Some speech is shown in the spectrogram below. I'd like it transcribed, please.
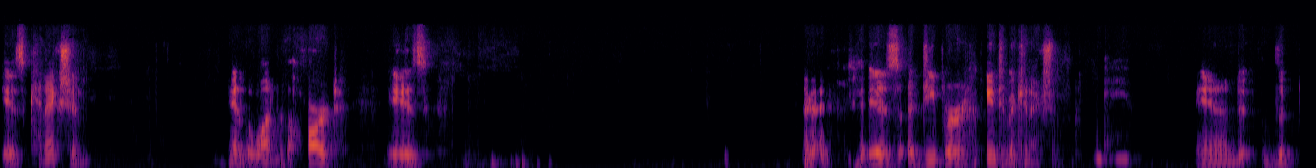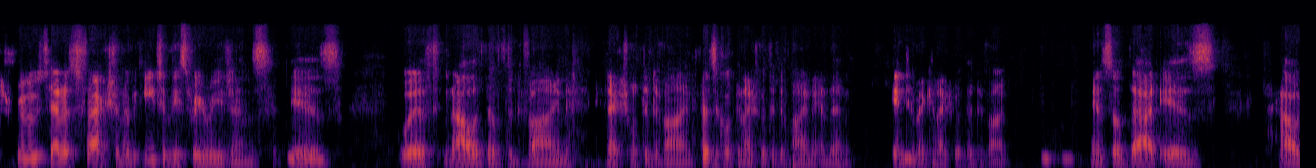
is connection. And the want of the heart is is a deeper intimate connection. Okay. And the true satisfaction of each of these three regions Mhm. is with knowledge of the divine, connection with the divine, physical connection with the divine, and then intimate connection with the divine. Mhm. And so that is how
